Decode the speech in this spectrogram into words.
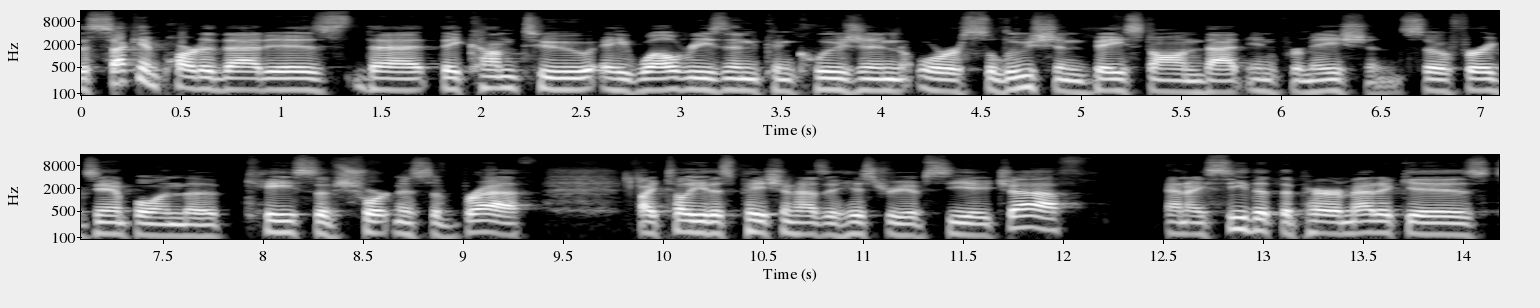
The second part of that is that they come to a well reasoned conclusion or solution based on that information. So, for example, in the case of shortness of breath, if I tell you this patient has a history of CHF and I see that the paramedic is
